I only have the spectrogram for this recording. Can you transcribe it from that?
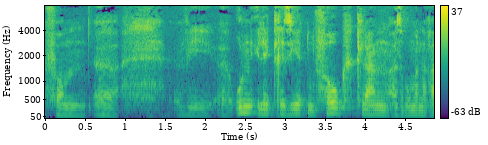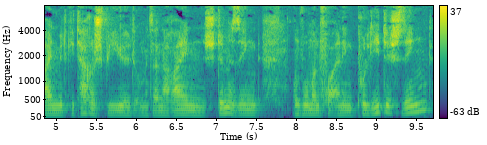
vom äh, wie äh, unelektrisierten Folkklang, also wo man rein mit Gitarre spielt und mit seiner reinen Stimme singt und wo man vor allen Dingen politisch singt,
